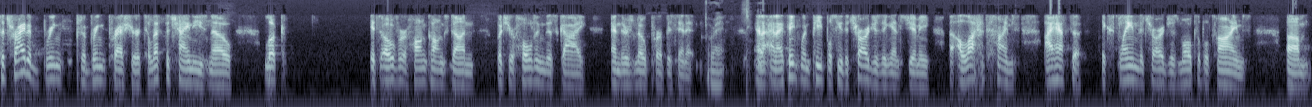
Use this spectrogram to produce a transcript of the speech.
to try to bring to bring pressure to let the Chinese know, look, it's over, Hong Kong's done, but you're holding this guy and there's no purpose in it. Right. And, and I think when people see the charges against Jimmy, a lot of times I have to explain the charges multiple times um,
